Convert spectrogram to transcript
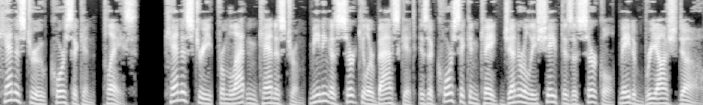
Canistru Corsican, place. Canistri, from Latin canistrum, meaning a circular basket is a Corsican cake generally shaped as a circle, made of brioche dough.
